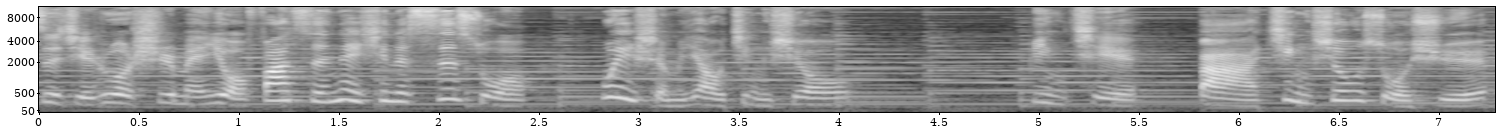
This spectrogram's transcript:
自己若是没有发自内心的思索为什么要进修，并且把进修所学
